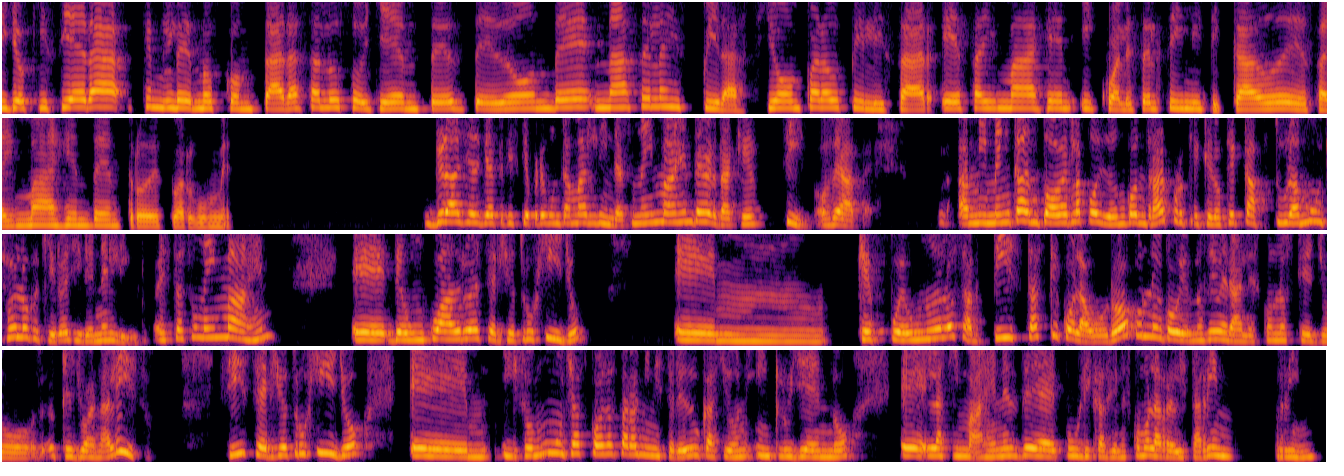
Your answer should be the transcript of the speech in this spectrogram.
Y yo quisiera que nos contaras a los oyentes de dónde nace la inspiración para utilizar esa imagen y cuál es el significado de esa imagen dentro de tu argumento. Gracias, Beatriz. Qué pregunta más linda. Es una imagen de verdad que sí, o sea, a mí me encantó haberla podido encontrar porque creo que captura mucho de lo que quiero decir en el libro. Esta es una imagen eh, de un cuadro de Sergio Trujillo, em, que fue uno de los artistas que colaboró con los gobiernos liberales con los que yo, que yo analizo. ¿sí? Sergio Trujillo em, hizo muchas cosas para el Ministerio de Educación, incluyendo eh, las imágenes de publicaciones como la revista RIM, RIM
